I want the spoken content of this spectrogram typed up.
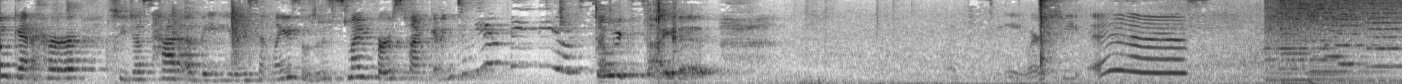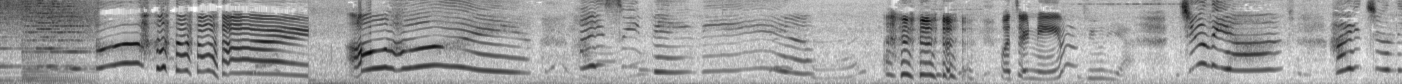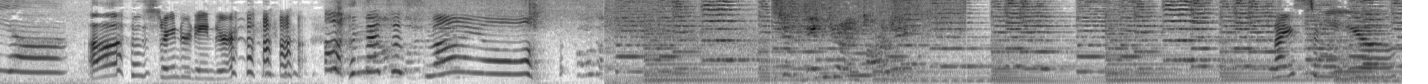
Go get her. She just had a baby recently, so this is my first time getting to meet her baby. I'm so excited. Let's see where she is. Oh, hi! Oh, hi! Hi, sweet baby. What's her name? Julia. Julia! Hi, Julia! Oh, stranger danger. oh, that's a smile. Just ginger and garlic. Nice to meet you.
